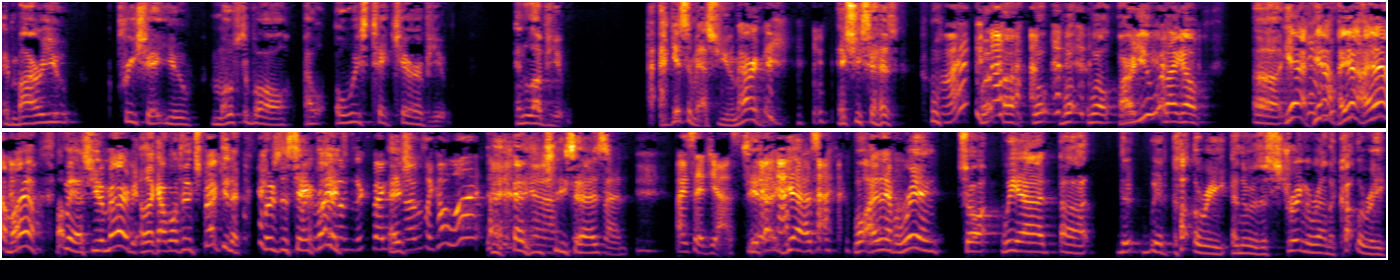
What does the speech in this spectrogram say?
admire you, appreciate you. Most of all, I will always take care of you and love you. I- guess I'm asking you to marry me. and she says, What? well, uh, well, well, well, are you? And I go, uh, yeah, yeah, yeah, I am. I am. I'm gonna ask you to marry me. Like I wasn't expecting it, but it's the same thing. I wasn't expecting And it. I was like, oh, what? and Yeah. she says, I said yes. yeah, yes. Well, I didn't have a ring. So we had, uh, we had cutlery and there was a string around the cutlery.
